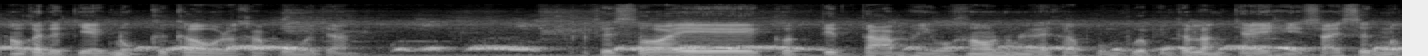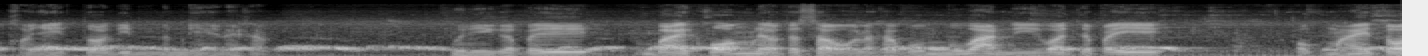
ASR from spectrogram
เขาก็จะแจกนกคือเก่าแหละครับผมอาจารย์ซอยๆกดติดตามให้พวกเขานั่นเลยครับผมเพื่อเป็นกำลังใจให้สายเสื่องนกเขาใหญ่ต่อดินน้ำเนี่ยนะครับวันนี้ก็ไปบายของแล้วตะเสาแล้วครับผมเมื่อวานนี้ว่าจะไปออกไม้ต่อ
